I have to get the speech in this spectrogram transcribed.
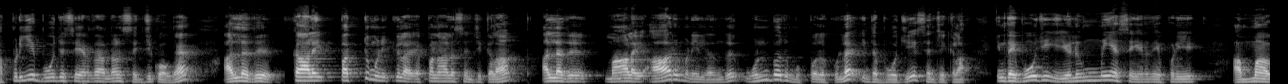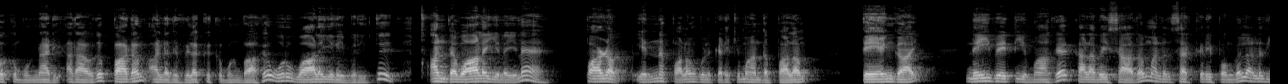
அப்படியே பூஜை செய்கிறதா இருந்தாலும் செஞ்சுக்கோங்க. அல்லது காலை பத்து மணிக்குள்ள எப்போனாலும் செஞ்சுக்கலாம். அல்லது மாலை ஆறு மணிலேருந்து ஒன்பது முப்பதுக்குள்ளே இந்த பூஜையை செஞ்சுக்கலாம். இந்த பூஜையை எளிமையாக செய்கிறது எப்படி? அம்மாவுக்கு முன்னாடி அதாவது படம் அல்லது விளக்குக்கு முன்பாக ஒரு வாழை இலை விரித்து அந்த வாழை இலையில் பழம் என்ன பழம் உங்களுக்கு கிடைக்குமோ அந்த பழம் தேங்காய் நெய்வேத்தியமாக கலவை சாதம் அல்லது சர்க்கரை பொங்கல் அல்லது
